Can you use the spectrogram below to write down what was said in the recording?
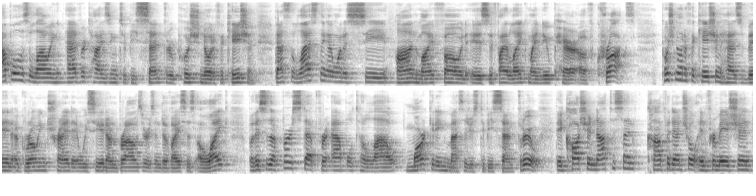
Apple is allowing advertising to be sent through push notification. That's the last thing I want to see on my phone is if I like my new pair of Crocs. Push notification has been a growing trend and we see it on browsers and devices alike, but this is a first step for Apple to allow marketing messages to be sent through. They caution not to send confidential information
